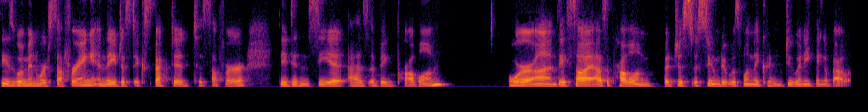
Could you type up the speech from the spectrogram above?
these women were suffering and they just expected to suffer. They didn't see it as a big problem, or um, they saw it as a problem, but just assumed it was one they couldn't do anything about.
